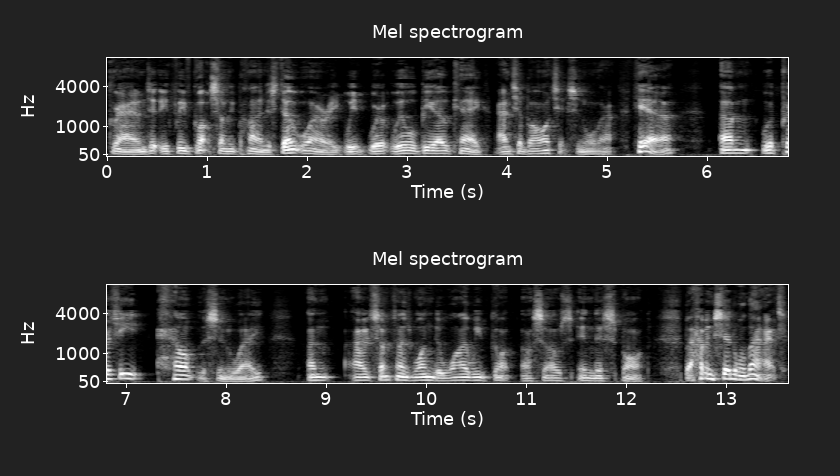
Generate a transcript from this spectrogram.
ground. If we've got something behind us, don't worry, we will be okay. Antibiotics and all that. Here, um, we're pretty helpless in a way, and I sometimes wonder why we've got ourselves in this spot. But having said all that,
